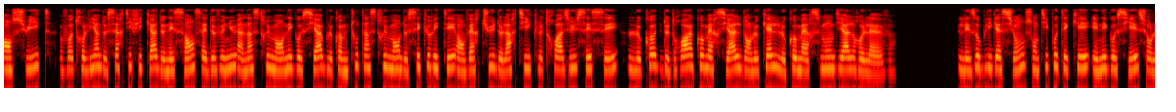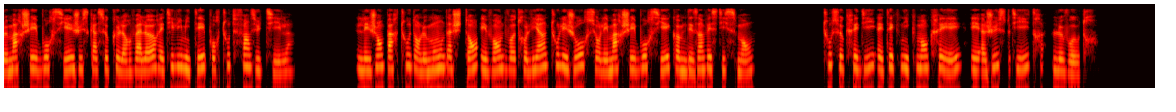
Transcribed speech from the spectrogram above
Ensuite, votre lien de certificat de naissance est devenu un instrument négociable comme tout instrument de sécurité en vertu de l'article 3 UCC, le Code de droit commercial dans lequel le commerce mondial relève. Les obligations sont hypothéquées et négociées sur le marché boursier jusqu'à ce que leur valeur est illimitée pour toutes fins utiles. Les gens partout dans le monde achetant et vendent votre lien tous les jours sur les marchés boursiers comme des investissements, tout ce crédit est techniquement créé, et à juste titre, le vôtre.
